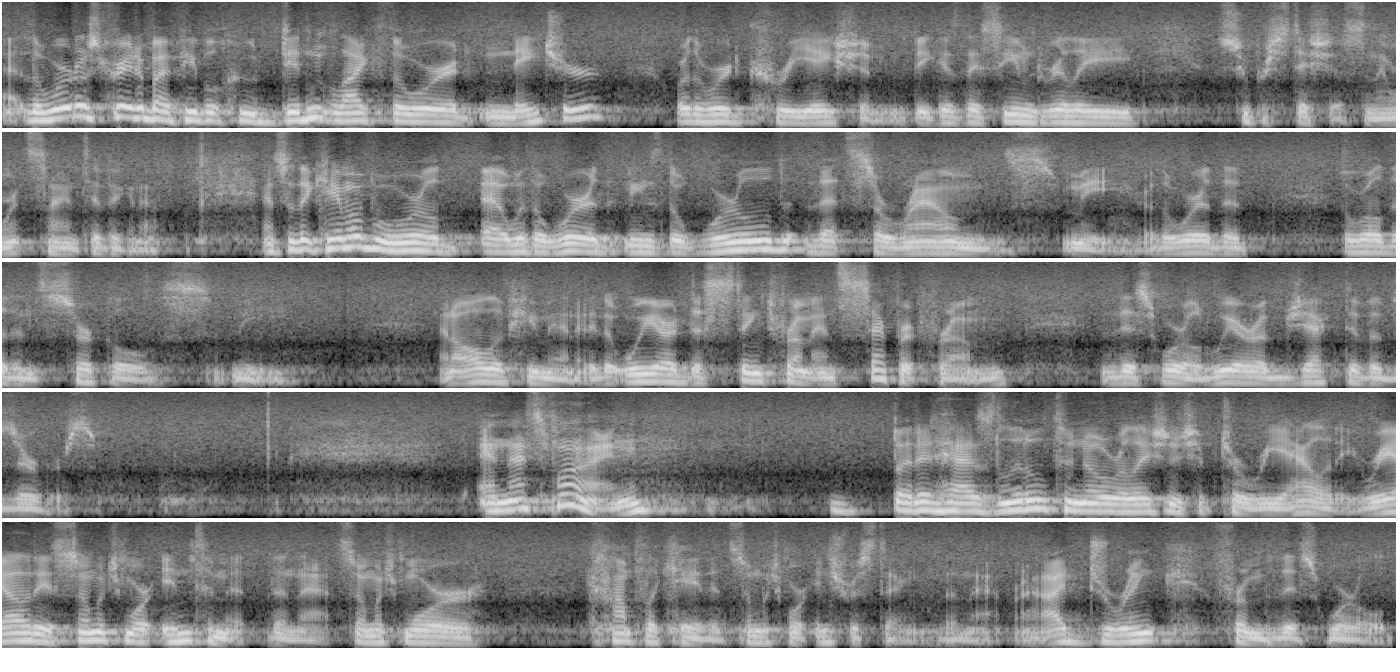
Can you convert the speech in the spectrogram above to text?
Uh, The word was created by people who didn't like the word nature or the word creation because they seemed really superstitious and they weren't scientific enough. And so they came up a, world, uh, with a word that means the world that surrounds me, or the word that the world that encircles me and all of humanity, that we are distinct from and separate from this world. We are objective observers. And that's fine, but it has little to no relationship to reality. Reality is so much more intimate than that, so much more complicated, so much more interesting than that. Right? I drink from this world.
